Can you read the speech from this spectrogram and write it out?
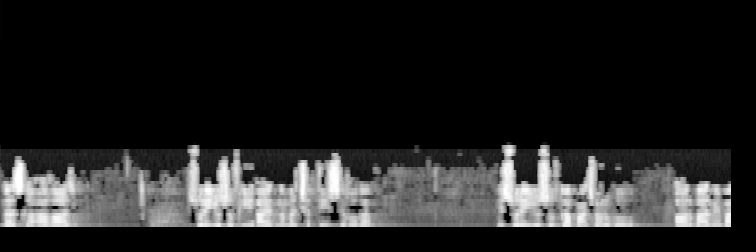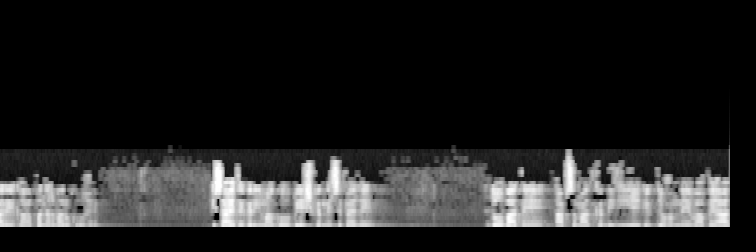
درس کا آغاز سوری یوسف کی آیت نمبر چھتیس سے ہوگا۔ اس سوری یوسف کا پانچواں رکو اور بارہویں پارے کا پندرہواں رکو ہے۔ اس آیت کریمہ کو پیش کرنے سے پہلے دو باتیں آپ سماعت کر لیجیے کہ جو ہم نے واقعات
